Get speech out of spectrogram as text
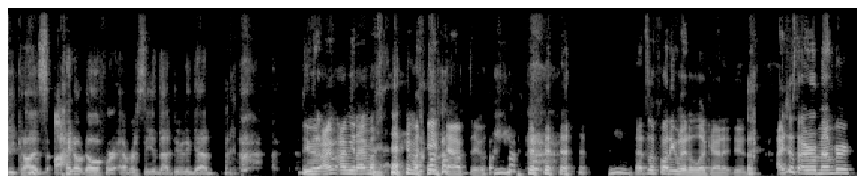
because I don't know if we're ever seeing that dude again. Dude, I, I mean, I might, I might have to. That's a funny way to look at it, dude. I just, I remember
